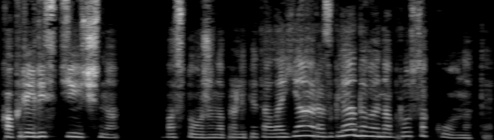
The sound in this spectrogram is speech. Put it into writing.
«Как реалистично!» — восторженно пролепетала я, разглядывая набросок комнаты.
